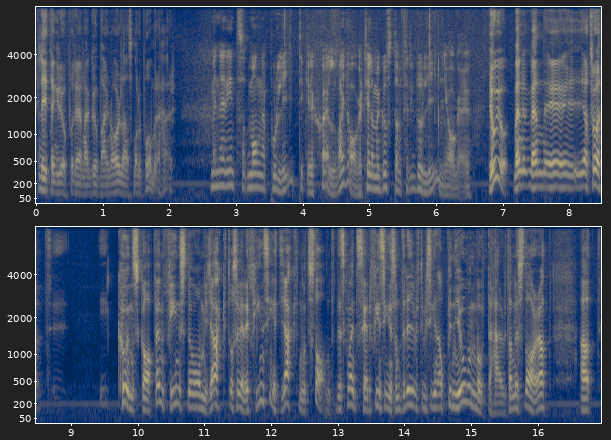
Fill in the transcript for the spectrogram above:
liten grupp och rena gubbar i Norrland som håller på med det här. Men är det inte så att många politiker själva jagar? Till och med Gustav Fridolin jagar ju. Jo, jo, men, men eh, jag tror att kunskapen finns nu om jakt och så vidare. Det finns inget jaktmotstånd. Det ska man inte säga. Det finns ingen som driver, det finns ingen opinion mot det här utan det är snarare att, att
